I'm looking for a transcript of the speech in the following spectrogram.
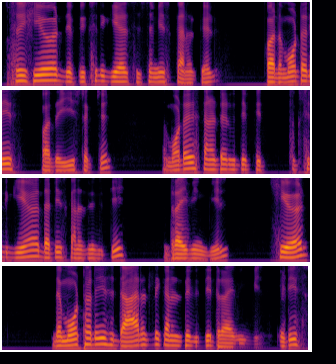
So here the fixed gear system is connected. For the motor is for the e structure the motor is connected with the fixed gear that is connected with the driving wheel. Here the motor is directly connected with the driving wheel. It is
